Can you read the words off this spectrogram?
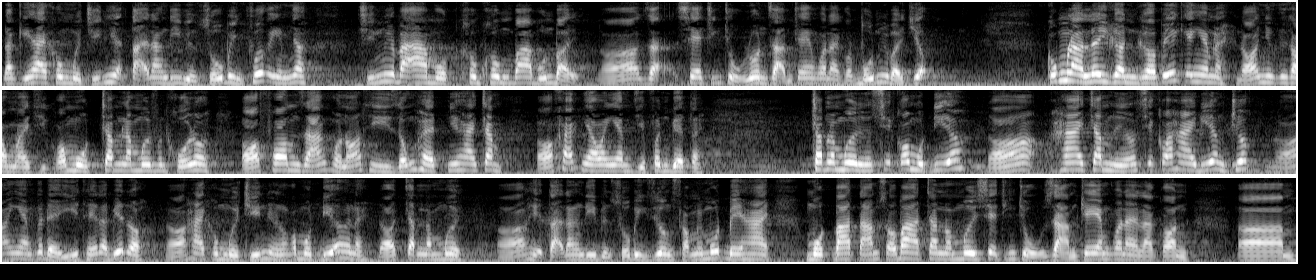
Đăng ký 2019 hiện tại đang đi biển số Bình Phước anh em nhá. 93A100347 đó dạ, xe chính chủ luôn giảm cho em con này còn 47 triệu. Cũng là Legend GPX anh em này. Đó nhưng cái dòng này chỉ có 150 phân khối thôi. Đó form dáng của nó thì giống hệt như 200 đó khác nhau anh em chỉ phân biệt này. 150 thì nó sẽ có một đĩa. Đó 200 thì nó sẽ có hai đĩa đằng trước. Đó anh em cứ để ý thế là biết rồi. Đó 2019 thì nó có một đĩa này đó 150 đó hiện tại đang đi biển số Bình Dương 61 B2 13863 150 sẽ chính chủ giảm cho em. Con này là còn uh,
